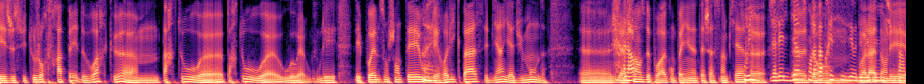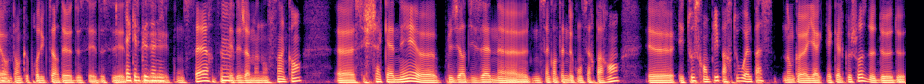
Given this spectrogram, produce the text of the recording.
Et je suis toujours frappé de voir que partout, partout où, les, poèmes sont chantés, où les reliques passent, eh bien, il y a du monde. J'ai la chance de pouvoir accompagner Natacha Saint-Pierre. Oui, j'allais le dire parce qu'on ne l'a pas précisé au début voilà, de dans les, En tant que producteur de, de ces, de ces, Il y a quelques années. concerts, ça fait mm. déjà maintenant cinq ans. Euh, c'est chaque année euh, plusieurs dizaines, euh, une cinquantaine de concerts par an, et tous remplis partout où elle passe. Donc il y, a quelque chose de, de,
